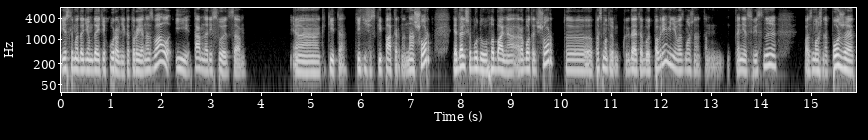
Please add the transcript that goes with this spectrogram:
если мы дойдем до этих уровней, которые я назвал, и там нарисуется а, какие-то технические паттерны на шорт. Я дальше буду глобально работать в шорт. Э, посмотрим, когда это будет по времени. Возможно, там конец весны, возможно, позже.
